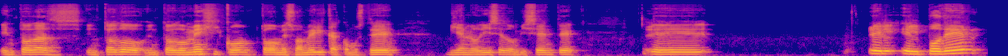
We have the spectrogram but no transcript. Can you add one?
en todas, en todo, en todo México, todo Mesoamérica, como usted bien lo dice, don Vicente. Eh, el, el, poder,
